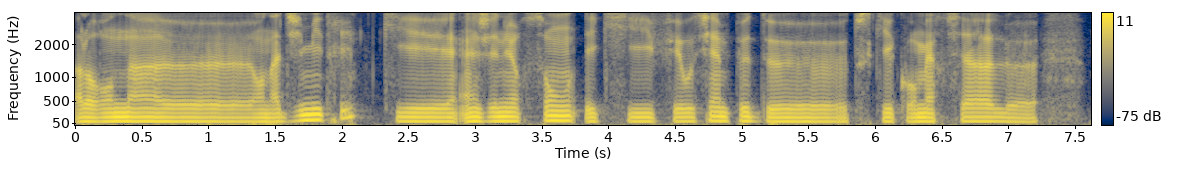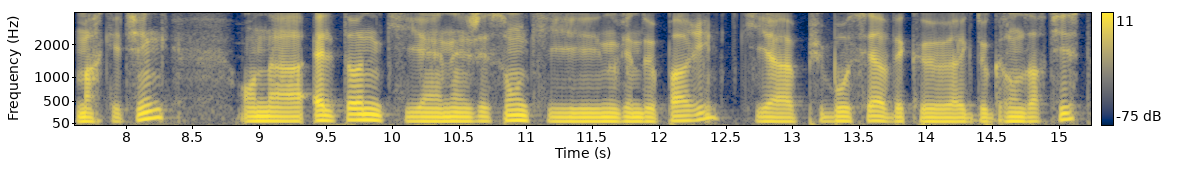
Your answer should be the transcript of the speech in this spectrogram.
Alors, on a, euh, on a Dimitri qui est ingénieur son et qui fait aussi un peu de tout ce qui est commercial, euh, marketing. On a Elton qui est un ingé son qui nous vient de Paris, qui a pu bosser avec, euh, avec de grands artistes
